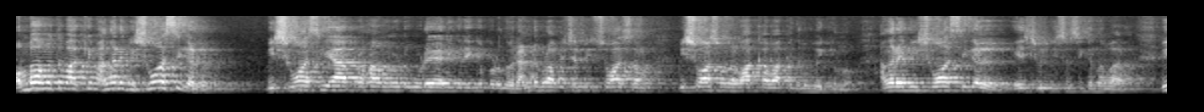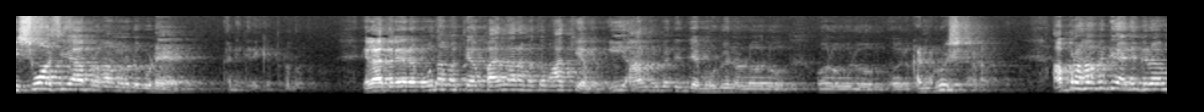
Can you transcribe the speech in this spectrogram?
ഒമ്പതാമത്തെ വാക്യം അങ്ങനെ വിശ്വാസികൾ വിശ്വാസിയ അബ്രഹാമിനോട് കൂടെ അനുഗ്രഹിക്കപ്പെടുന്നു. രണ്ട് പ്രാവശ്യം വിശ്വാസം വിശ്വാസം എന്ന വാക്ക വാക്യത്തിൽ ഉപയോഗിക്കുന്നു. അങ്ങനെ വിശ്വാസികൾ യേശുവിൽ വിശ്വസിക്കുന്നവർ വിശ്വാസിയ അബ്രഹാമിനോട് കൂടെ അനുഗ്രഹിക്കപ്പെടുന്നു. ഗലാത്തിലേറെ മൂന്നാമത്തെ പതിനാറാമത്തെ വാക്യം ഈ ആർഗ്യുമെന്റിന്റെ മുഴുവനുള്ള ഒരു ഒരു ഒരു കൺക്ലൂഷനാണ് അബ്രഹാമിന്റെ അനുഗ്രഹം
